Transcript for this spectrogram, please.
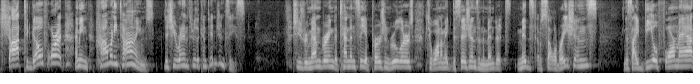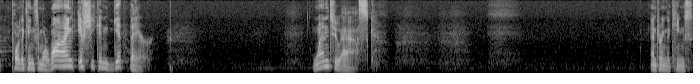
shot to go for it? I mean, how many times did she run through the contingencies? She's remembering the tendency of Persian rulers to want to make decisions in the midst of celebrations. This ideal format pour the king some more wine, if she can get there. when to ask. Entering the king's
